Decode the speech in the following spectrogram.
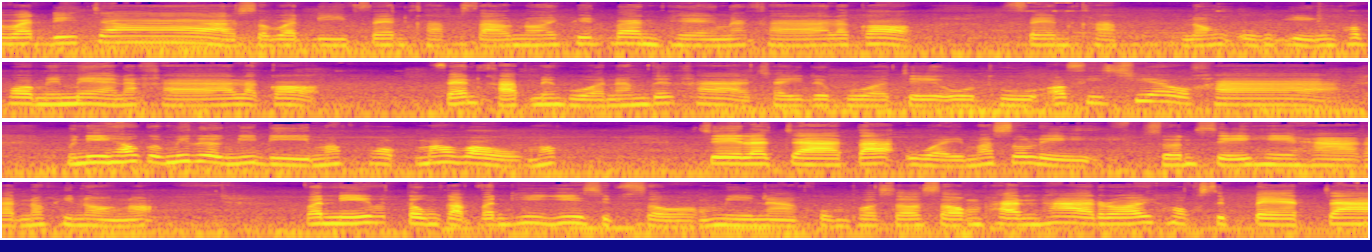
สวัสดีจ้า สวัสดีแฟนคลับสาวน้อยเพชรบ้านแพงนะคะ แล้วก็แฟนคลับน้องอุ๋งอิงพ่อพ่อแม่แม่นะคะ แล้วก็แฟนคลับแม่บัวน้ำเด้อค่ะชัยเดบัว JO2 Official ค่ะวันนี้เขาก็มีเรื่องดีๆมาพบมาเว้ามาเจรจาตะอวยมาโซเลสวนเสเฮฮากันเนาะพี่น้องเนาะวันนี้ตรงกับวันที่ 22 มีนาคม พศ 2568 จ้า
